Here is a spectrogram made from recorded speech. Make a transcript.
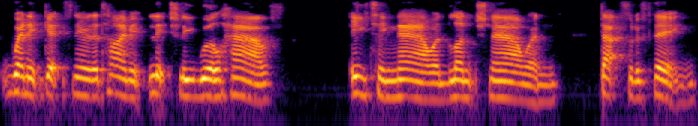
when it gets nearer the time, it literally will have eating now and lunch now and that sort of thing.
